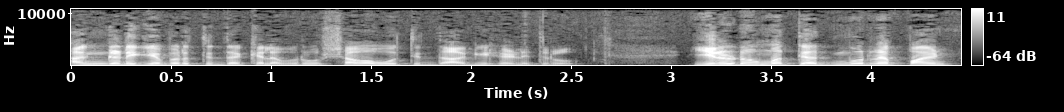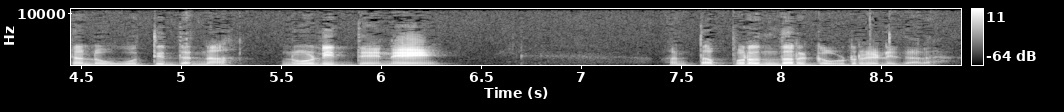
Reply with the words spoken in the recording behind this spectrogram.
ಅಂಗಡಿಗೆ ಬರುತ್ತಿದ್ದ ಕೆಲವರು ಶವ ಊತಿದ್ದಾಗಿ ಹೇಳಿದರು. ಎರಡು ಮತ್ತು ಹದಿಮೂರನೇ ಪಾಯಿಂಟ್ನಲ್ಲೂ ಊತಿದ್ದನ್ನು ನೋಡಿದ್ದೇನೆ ಅಂತ ಪುರಂದರ್ ಗೌಡರು ಹೇಳಿದ್ದಾರೆ.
